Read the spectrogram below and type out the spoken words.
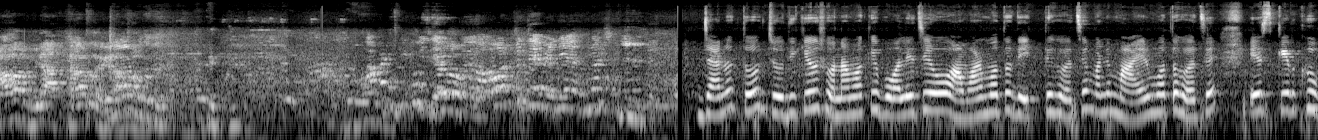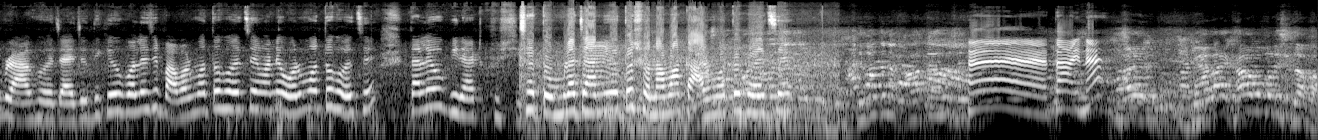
আমার বিরাট খারাপ লাগে আমার জানো তো যদি কেউ সোনামাকে বলে যে ও আমার মতো দেখতে হয়েছে মানে মায়ের মতো হয়েছে এসকের খুব রাগ হয়ে যায়। যদি কেউ বলে যে বাবার মতো হয়েছে মানে ওর মতো হয়েছে তাহলে ও বিরাট খুশি। আচ্ছা তোমরা জানিও তো সোনামা কার মতো হয়েছে? হ্যাঁ তাই না? মেলায় খাওয়াবো বলেছি দাবা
